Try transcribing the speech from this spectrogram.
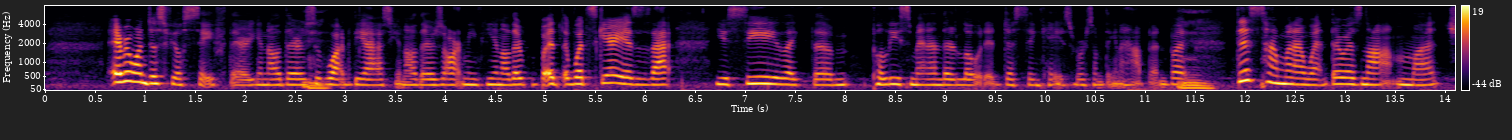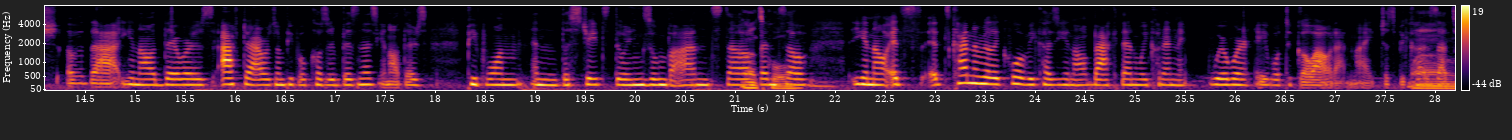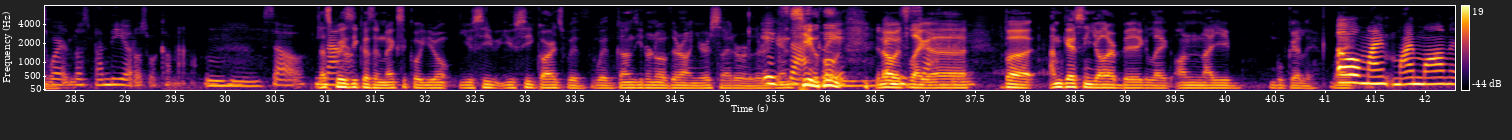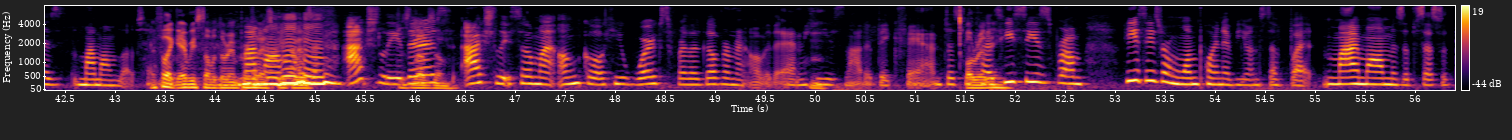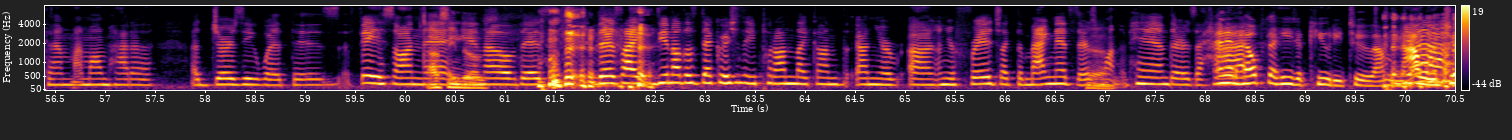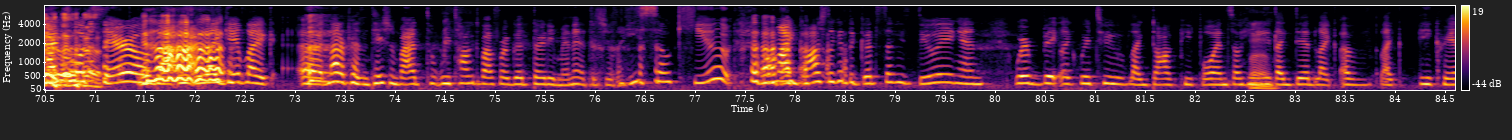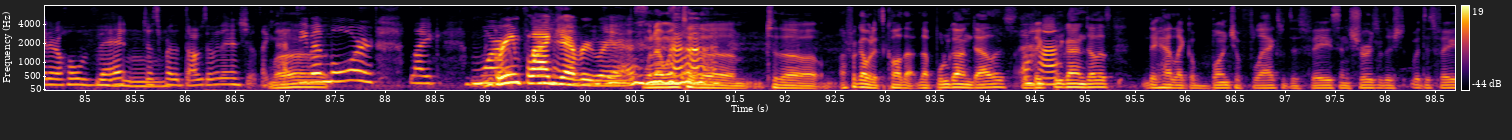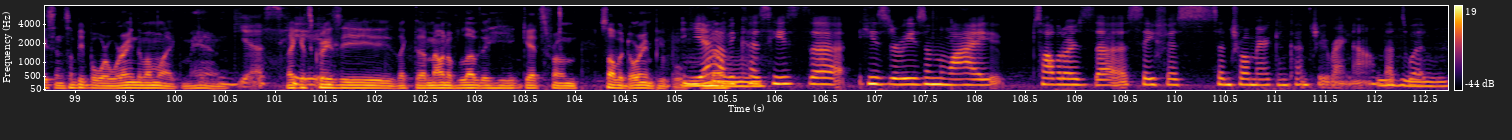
everyone just feels safe there. You know, there's guardias, you know, there's army, you know, there. But what's scary is is that you see like the policemen and they're loaded just in case for something to happen. But mm. this time when I went, there was not much of that. You know, there was after hours when people close their business. You know, there's people in, in the streets doing zumba and stuff, That's and cool. so you know it's it's kind of really cool because you know back then we couldn't we weren't able to go out at night just because that's where los pandilleros would come out. Mm-hmm. So That's now- crazy because in Mexico you don't you see you see guards with with guns. You don't know if they're on your side or they're Exactly. against you. you know, it's like uh. But I'm guessing y'all are big like on Nayib Bukele, right? Oh my my mom is my mom loves him. I feel like every Salvadorian my person I mom speak loves him. Actually, Just loves there's him. actually so my uncle he works for the government over there and he's not a big fan just Hmm. Oh, because really? he sees from he sees from one point of view and stuff. But my mom is obsessed with him. My mom had a a jersey with his face on it. I've seen you those. know, there's there's like you know those decorations that you put on like on on your uh, on your fridge, like the magnets. There's Yeah. one of him. There's a hat. And it helps that he's a cutie too. I mean, Yeah, I would I told Sara that I like gave like uh, not a presentation, but I t- we talked about for a good thirty minutes, and she was like, "He's so cute! Oh my gosh, look at the good stuff he's doing!" And we're big, like we're two like dog people, and so he Wow. like did like a v- like he created a whole vet just for the dogs over there, and she was like, "That's What? even more like more Green flags him." everywhere. Yes. when I went to the to the I forgot what it's called that the pulga in Dallas, the big Uh-huh. pulga in Dallas. They had like a bunch of flags with his face and shirts with his, with his face, and some people were wearing them. I'm like, man, Yes, like it's crazy, like the amount of love that he gets from Salvadorian people. you Yeah, know? because he's the he's the reason why Salvador is the safest Central American country right now. That's what Mm-hmm.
